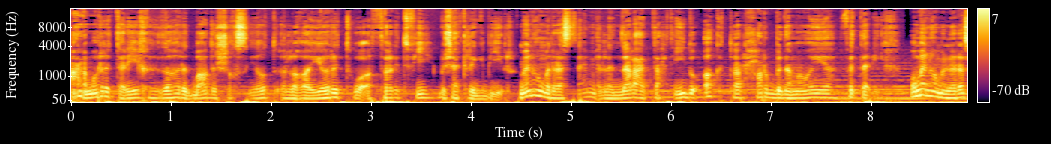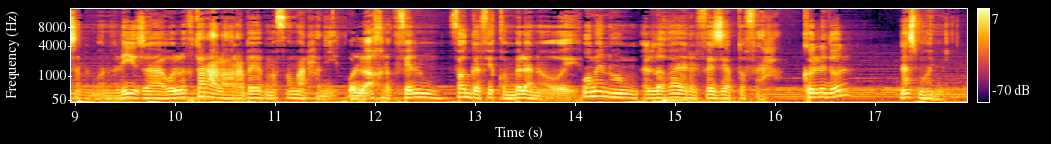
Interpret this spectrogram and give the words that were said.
على مر التاريخ ظهرت بعض الشخصيات اللي غيرت وأثرت فيه بشكل كبير. منهم الرسام اللي اندلعت تحت إيده أكتر حرب دموية في التاريخ. ومنهم اللي رسم الموناليزا واللي اخترع العربية بمفهومها الحديث واللي أخرج فيلم فجر فيه قنبلة نووية. ومنهم اللي غير الفيزياء بتفاحة. كل دول ناس مهمين.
